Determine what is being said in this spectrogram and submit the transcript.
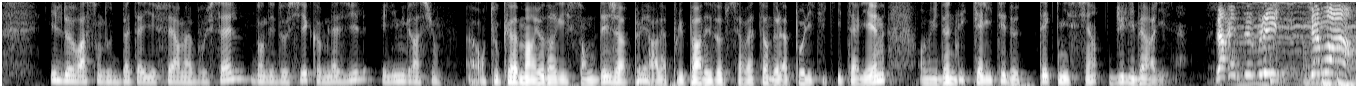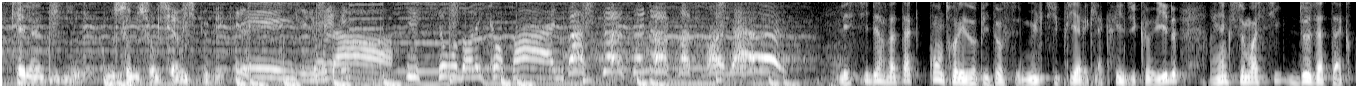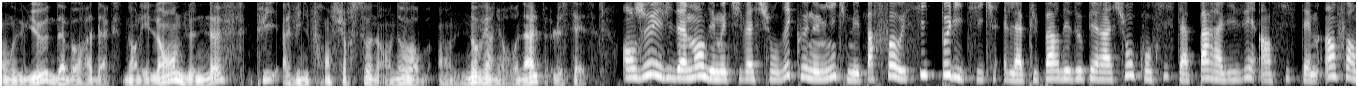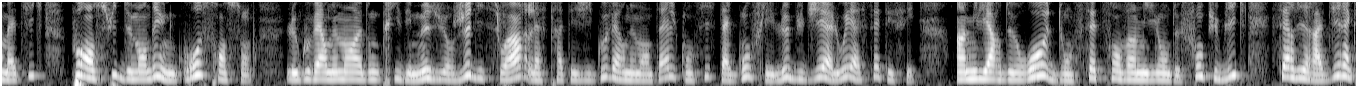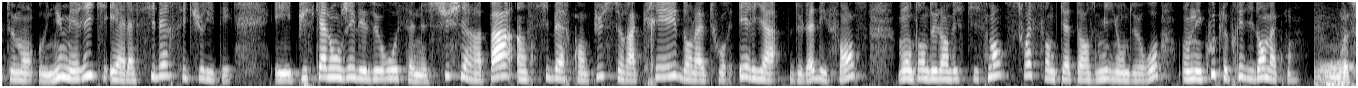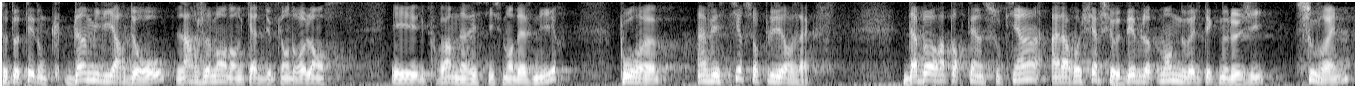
Il devra sans doute batailler ferme à Bruxelles dans des dossiers comme l'asile et l'immigration. En tout cas, Mario Draghi semble déjà plaire à la plupart des observateurs de la politique italienne. On lui donne des qualités de technicien du libéralisme. La République, c'est moi Quelle indignité. Nous sommes sur le service public. Et ils sont là Ils sont dans les campagnes Parce que c'est notre projet les cyberattaques contre les hôpitaux se multiplient avec la crise du Covid. Rien que ce mois-ci, deux attaques ont eu lieu. D'abord à Dax dans les Landes le 9, puis à Villefranche-sur-Saône en, Auvergne-Rhône-Alpes le 16. En jeu évidemment des motivations économiques mais parfois aussi politiques. La plupart des opérations consistent à paralyser un système informatique pour ensuite demander une grosse rançon. Le gouvernement a donc pris des mesures jeudi soir. La stratégie gouvernementale consiste à gonfler le budget alloué à cet effet. Un milliard d'euros, dont 720 millions de fonds publics, servira directement au numérique et à la cybersécurité. Et puisqu'allonger les euros, ça ne suffira pas, un cybercampus sera créé dans la tour ERIA de la Défense. Montant de l'investissement, 74 millions d'euros. On écoute le président Macron. On va se doter donc d'un milliard d'euros, largement dans le cadre du plan de relance et du programme d'investissement d'avenir, pour euh, investir sur plusieurs axes. D'abord, apporter un soutien à la recherche et au développement de nouvelles technologies souveraines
